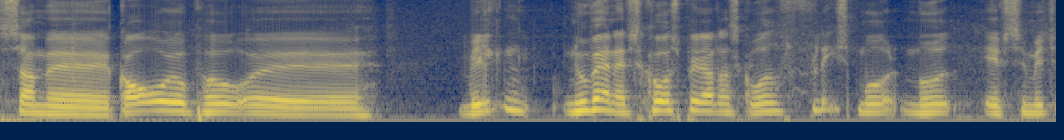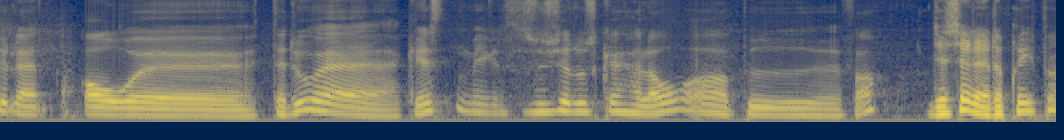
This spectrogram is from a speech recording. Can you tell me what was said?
som øh, går jo på, øh, hvilken nuværende FCK-spiller, der har scoret flest mål mod FC Midtjylland. Og øh, da du er gæsten, Mikkel, så synes jeg, du skal have lov at byde øh, for. Det sætter jeg da pris på.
